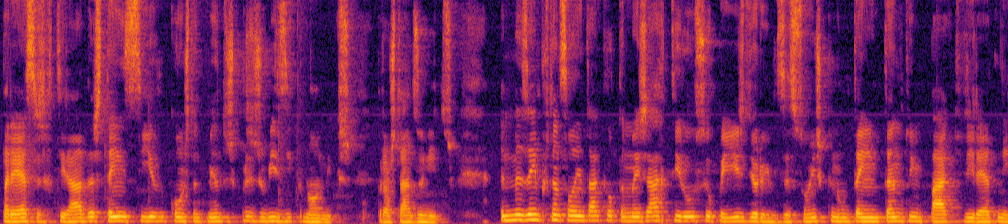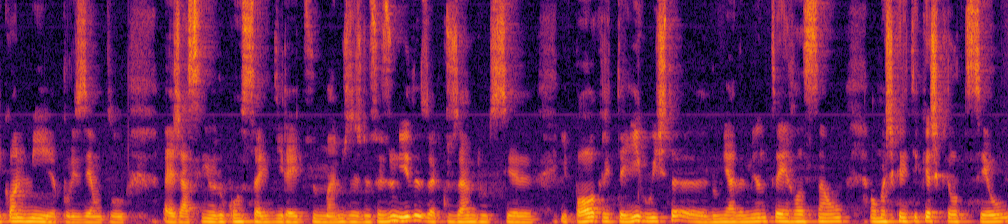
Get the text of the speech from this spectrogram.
para essas retiradas têm sido constantemente os prejuízos económicos para os Estados Unidos. Mas é importante salientar que ele também já retirou o seu país de organizações que não têm tanto impacto direto na economia. Por exemplo, eh, já saiu do Conselho de Direitos Humanos das Nações Unidas, acusando-o de ser hipócrita e egoísta, eh, nomeadamente em relação a umas críticas que ele teceu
